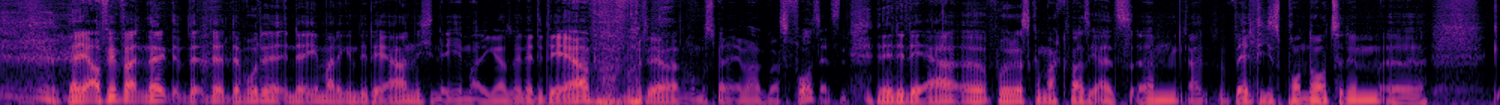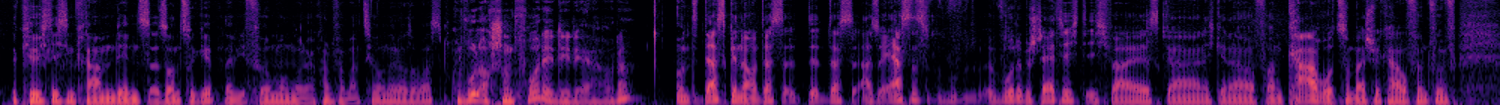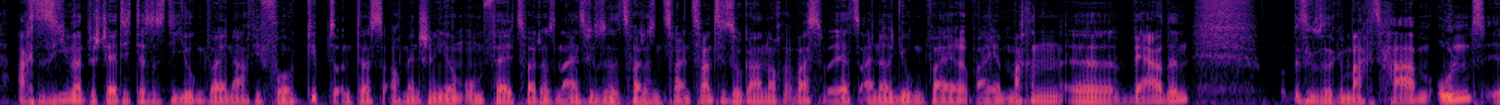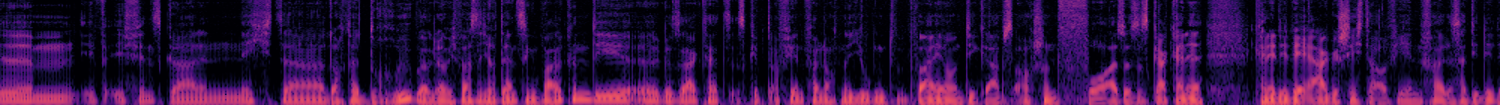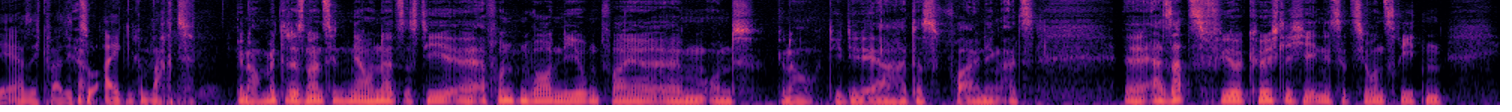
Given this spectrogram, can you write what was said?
naja, auf jeden Fall, ne, der, der, wurde in der ehemaligen DDR, nicht in der ehemaligen, also in der DDR wurde er, warum muss man denn immer irgendwas vorsetzen? In der DDR äh, wurde das gemacht quasi als, ähm, als weltliches Pendant zu dem äh, kirchlichen Kram, den es sonst so gibt, ne, wie Firmung oder Konfirmation oder sowas. Und wohl auch schon vor der DDR, oder? Und das genau, das, das, also erstens wurde bestätigt, ich weiß gar nicht genau, von Caro zum Beispiel, Caro 5587 hat bestätigt, dass es die Jugendweihe nach wie vor gibt und dass auch Menschen in ihrem Umfeld 2001 bzw. 2022 sogar noch was jetzt eine Jugendweihe Weihe machen äh, werden beziehungsweise gemacht haben und ähm, ich, ich finde es gerade nicht da, doch da drüber, glaube ich, war es nicht auch Dancing Vulcan, die äh, gesagt hat, es gibt auf jeden Fall noch eine Jugendweihe und die gab es auch schon vor. Also es ist gar keine, keine DDR-Geschichte auf jeden Fall, das hat die DDR sich quasi Ja. zu eigen gemacht. Genau, Mitte des 19. Jahrhunderts ist die äh, erfunden worden, die Jugendweihe. Ähm, und genau, die DDR hat das vor allen Dingen als äh, Ersatz für kirchliche Initiationsriten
